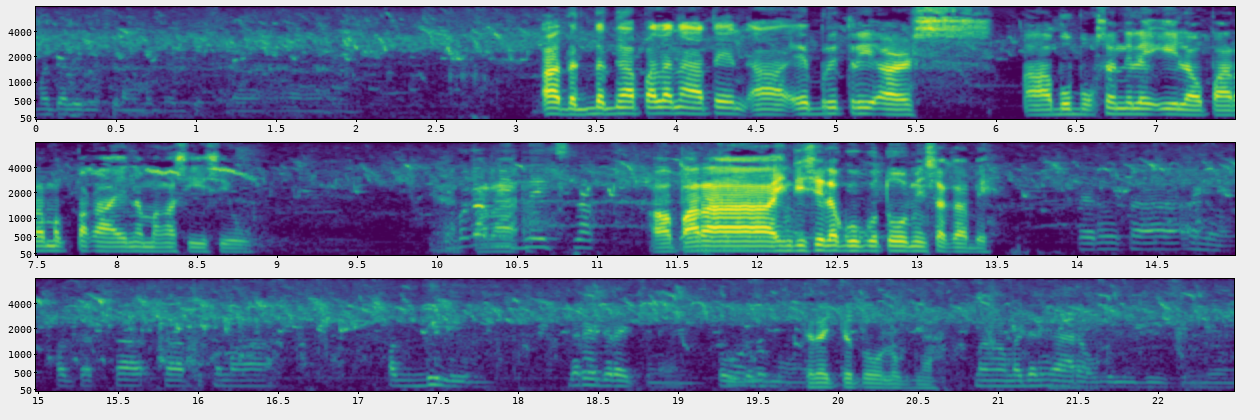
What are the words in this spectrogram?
madali na silang mag-adjust. Uh, ah, dagdag nga pala natin, ah, every 3 hours, ah, bubuksan nila yung ilaw para magpakain ng mga sisiw. Para, midnight snack. oh, para hindi sila gugutumin sa gabi. Pero sa ano, pagka sa topic ng mga pagdilim, dire-diretso na yun. Tulog mo. Diretso tulog na. Mga madaling araw gumigising yung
